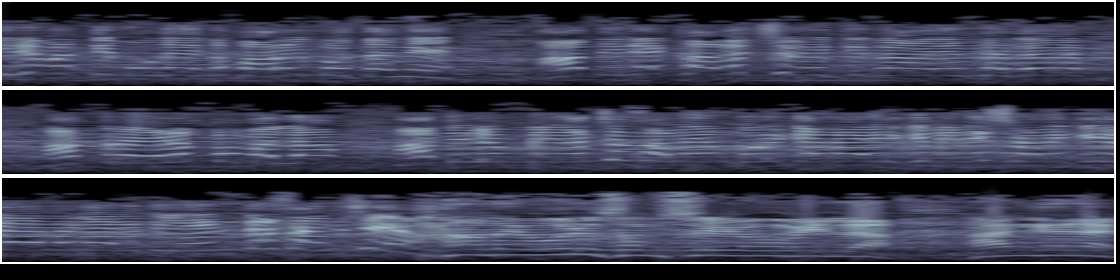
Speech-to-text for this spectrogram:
ഇരുപത്തിമൂന്ന് എന്ന് പറയുമ്പോൾ തന്നെ അതിനെ കവച്ചു വെക്കുക എന്നത് അത്ര എളുപ്പമല്ല അതിലും മികച്ച സമയം കുറിക്കാനായിരിക്കും ഇനി ശ്രമിക്കുക എന്ന കാര്യത്തിൽ എന്ത് സംശയം അതെ ഒരു സംശയവുമില്ല. അങ്ങനെ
